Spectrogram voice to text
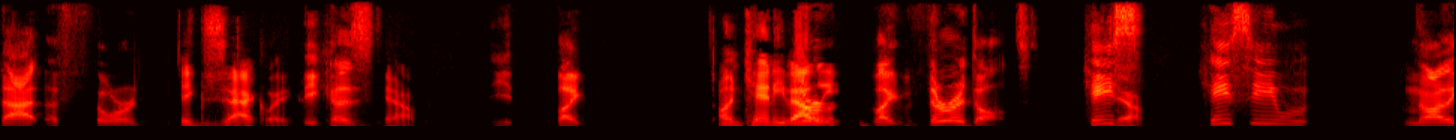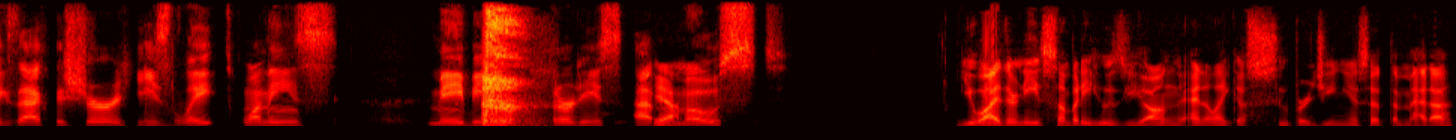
that authority Exactly. because Yeah. y- like Uncanny valley. like they're adults. Casey, Yeah. Casey, not exactly sure. He's late 20s, maybe 30s at Yeah. most. You either need somebody who's young and like a super genius at the meta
